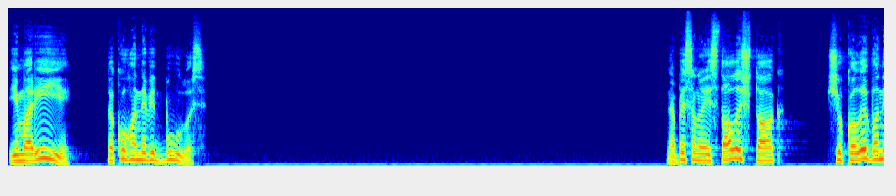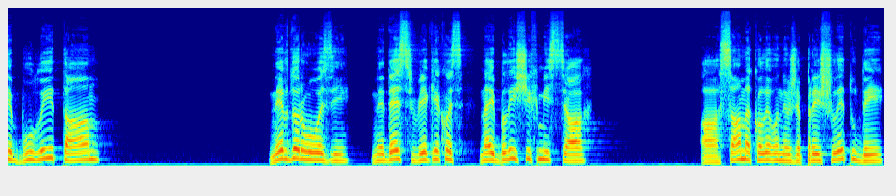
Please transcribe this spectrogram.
і Марії такого не відбулося. Написано, і сталося так, що коли вони були там, не в дорозі, не десь в якихось найближчих місцях, а саме коли вони вже прийшли туди,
